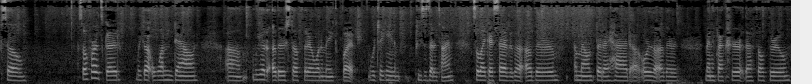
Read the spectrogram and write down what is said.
So, so far it's good. We got one down. Um, we got other stuff that i want to make but we're taking pieces at a time. So like i said the other amount that i had uh, or the other manufacturer that fell through.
